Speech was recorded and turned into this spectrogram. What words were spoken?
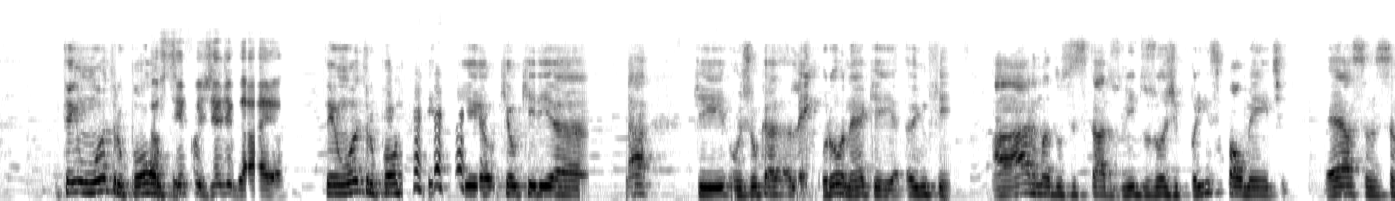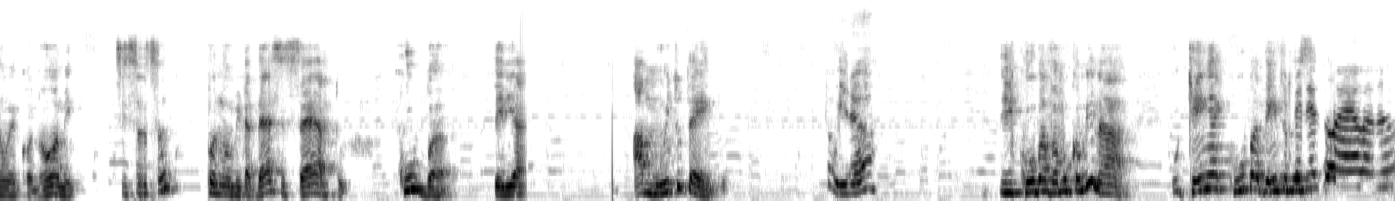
Tem um outro ponto. É o 5G de Gaia. Tem um outro ponto que eu, que eu queria. Que o Juca lembrou, né? Que, enfim, a arma dos Estados Unidos hoje, principalmente, é a sanção econômica. Se sanção econômica desse certo, Cuba teria há muito tempo. O Irã. E Cuba, vamos combinar. Quem é Cuba dentro desse. Venezuela, né?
